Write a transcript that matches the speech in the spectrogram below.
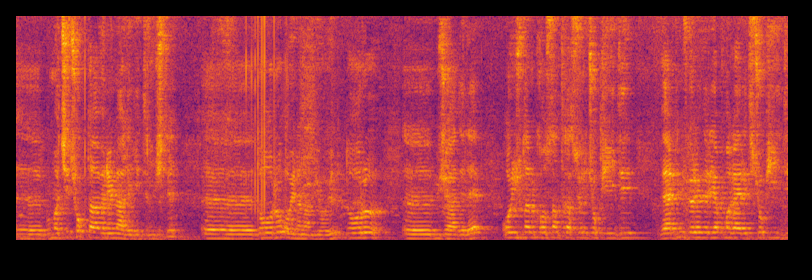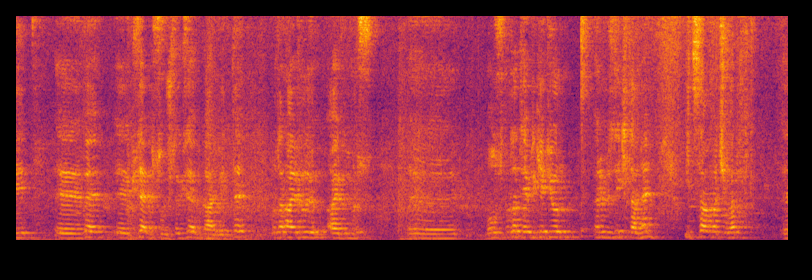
e, bu maçı çok daha önemli hale getirmişti. E, doğru oynanan bir oyun, doğru e, mücadele. Oyuncuların konsantrasyonu çok iyiydi. Verdiğimiz görevleri yapma gayreti çok iyiydi. E, ve e, güzel bir sonuçta, güzel bir galibiyette. Buradan ayrılıyor, ayrılıyoruz. E, Bozbur'da tebrik ediyorum. Önümüzde iki tane iç saha maçı var. E,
